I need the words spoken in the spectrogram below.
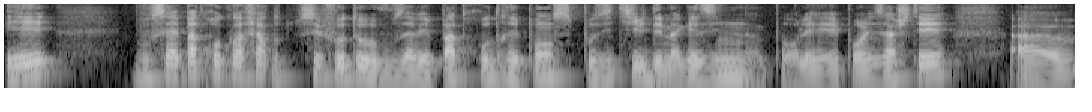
Et vous savez pas trop quoi faire de toutes ces photos. Vous n'avez pas trop de réponses positives des magazines pour les, pour les acheter, euh,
